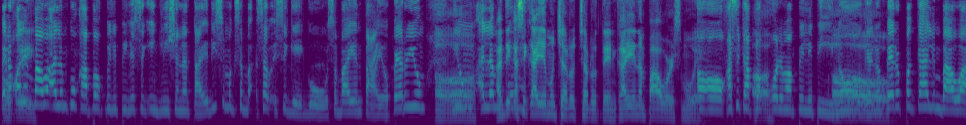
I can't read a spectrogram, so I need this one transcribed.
Pero Okay. halimbawa, alam kong kapwa Pilipinas, nag-English lang tayo, di sa magsaba, sa, sige, go, sabayan tayo. Pero yung, Oo. yung alam Hindi kong, kasi kaya mong charot-charutin. Kaya ng powers mo eh. Oo, kasi kapwa Oo. ko naman Pilipino, Oo. gano'n. Pero pagka halimbawa,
